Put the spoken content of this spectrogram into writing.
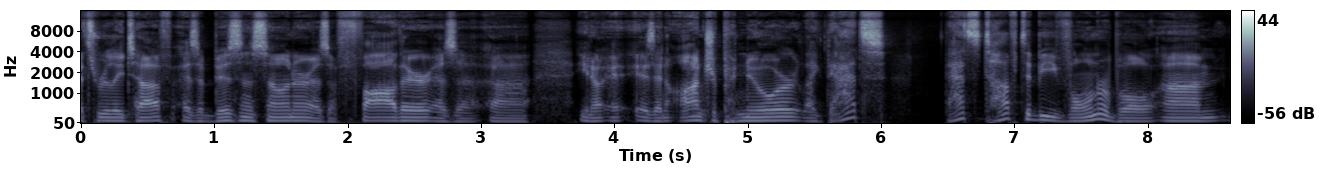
that's really tough. As a business owner, as a father, as a uh, you know, as an entrepreneur, like that's that's tough to be vulnerable. Um,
